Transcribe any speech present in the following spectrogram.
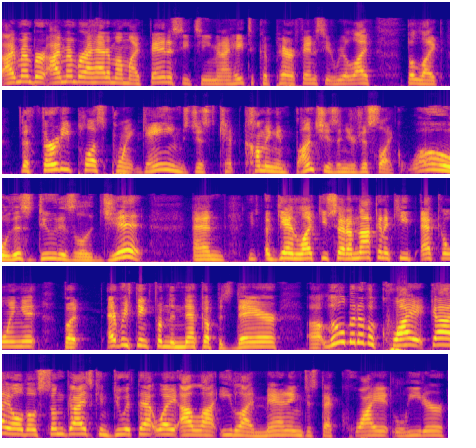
I remember, I remember I had him on my fantasy team, and I hate to compare fantasy to real life, but like the 30 plus point games just kept coming in bunches, and you're just like, whoa, this dude is legit. And again, like you said, I'm not going to keep echoing it, but Everything from the neck up is there. A uh, little bit of a quiet guy, although some guys can do it that way, a la Eli Manning, just that quiet leader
